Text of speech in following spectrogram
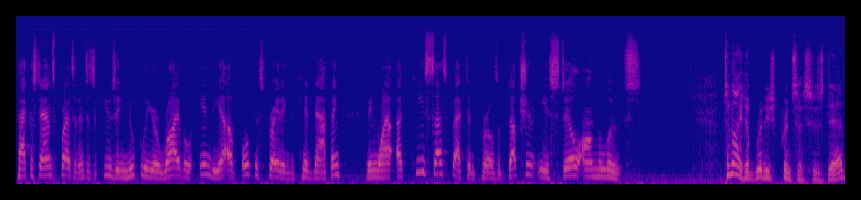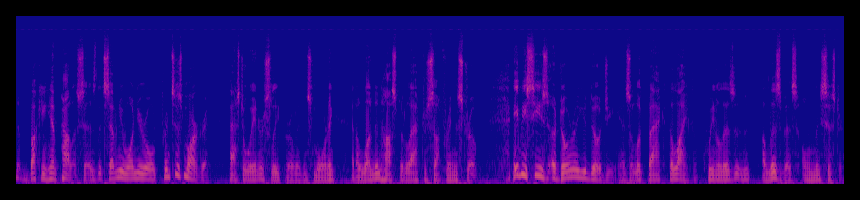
Pakistan's president is accusing nuclear rival India of orchestrating the kidnapping. Meanwhile, a key suspect in Pearl's abduction is still on the loose. Tonight, a British princess is dead. Buckingham Palace says that 71-year-old Princess Margaret passed away in her sleep early this morning at a London hospital after suffering a stroke. ABC's Adora Udoji has a look back at the life of Queen Elizabeth, Elizabeth's only sister.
